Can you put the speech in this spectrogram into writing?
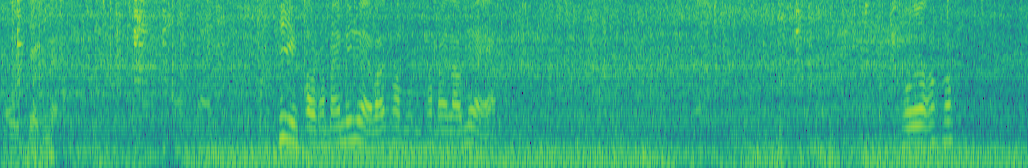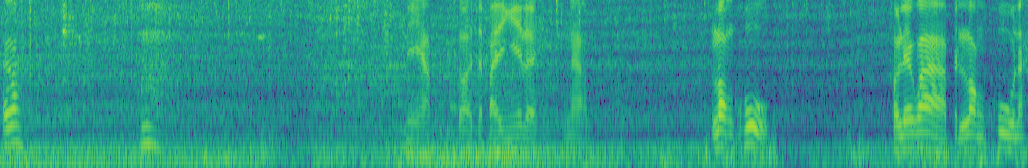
โอ้เจ๋งเลย พี่เขาทำไมไม่เหนื่อยวะทำทำไมเราเหนื่อยอะโทรเอาเขาไปก่อนนี่ครับ ก็จะไปอย่างนี้เลยนะครับล่องคู่ เขาเรียกว่าเป็นล่องคู่นะ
